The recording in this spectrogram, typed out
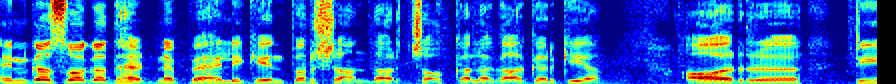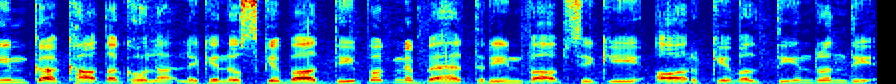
इनका स्वागत हेड ने पहली गेंद पर शानदार चौका लगाकर किया और टीम का खाता खोला, लेकिन उसके बाद दीपक ने बेहतरीन वापसी की और केवल तीन रन दिए।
